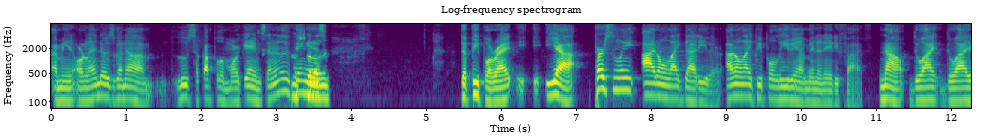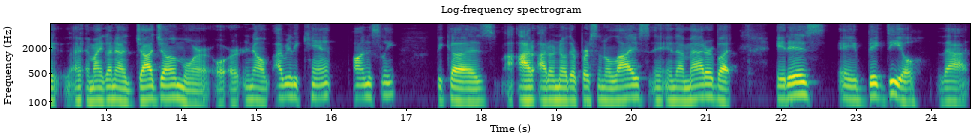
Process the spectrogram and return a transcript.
I mean, Orlando is gonna lose a couple of more games. And another thing Absolutely. is the people, right? Yeah, personally, I don't like that either. I don't like people leaving a minute 85. Now, do I do I am I gonna judge them or, or, or you know I really can't honestly because I I don't know their personal lives in, in that matter, but it is a big deal that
